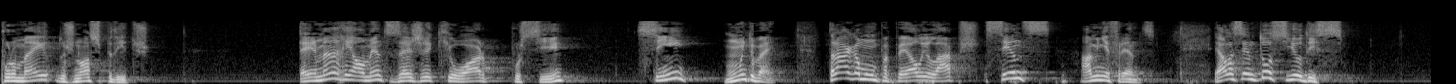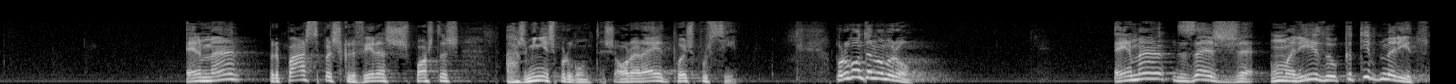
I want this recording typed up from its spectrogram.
por meio dos nossos pedidos. A irmã realmente deseja que eu ore por si, Sim? Muito bem. Traga-me um papel e lápis, sente-se à minha frente. Ela sentou-se e eu disse: Irmã, prepare-se para escrever as respostas às minhas perguntas. Orarei depois por si. Pergunta número um. A irmã deseja um marido, que tipo de marido?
